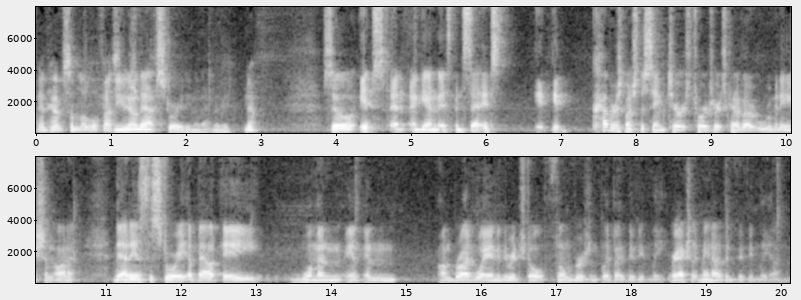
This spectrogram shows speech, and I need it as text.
and have some level of fascination. Do you know that story? Do you know that movie? No. So it's and again, it's been said. It's it, it covers much the same territory. It's kind of a rumination on it. That is the story about a woman in, in on Broadway and in the original film version played by Vivien Leigh. Or actually, it may not have been Vivien Leigh on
